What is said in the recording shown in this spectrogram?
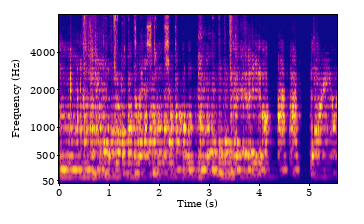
Thank you.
